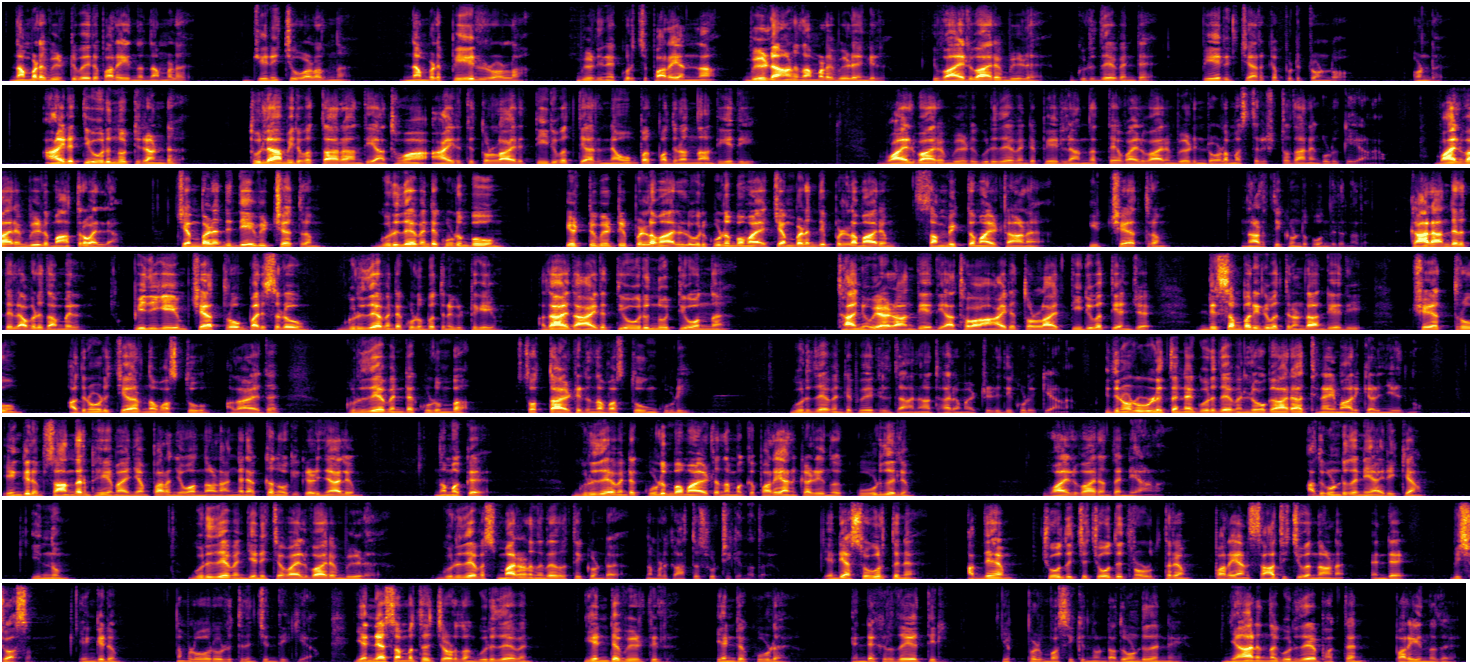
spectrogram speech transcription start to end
നമ്മുടെ വീട്ടുപേര് പറയുന്ന നമ്മൾ ജനിച്ചു വളർന്ന് നമ്മുടെ പേരിലുള്ള വീടിനെക്കുറിച്ച് പറയുന്ന വീടാണ് നമ്മുടെ വീടെങ്കിൽ ഈ വയൽവാരം വീട് ഗുരുദേവന്റെ പേരിൽ ചേർക്കപ്പെട്ടിട്ടുണ്ടോ? ഉണ്ട്. ആയിരത്തി ഒരുന്നൂറ്റി രണ്ട് തുലാം ഇരുപത്താറാം തീയതി അഥവാ ആയിരത്തി തൊള്ളായിരത്തി ഇരുപത്തിയാറ് നവംബർ പതിനൊന്നാം തീയതി വയൽവാരം വീട് ഗുരുദേവന്റെ പേരിൽ അന്നത്തെ വയൽവാരം വീടിന്റെ ഉടമസ്ഥർ ഇഷ്ടദാനം കൊടുക്കുകയാണ്. വയൽവാരം വീട് മാത്രമല്ല ചെമ്പഴന്തി ദേവീക്ഷേത്രം ഗുരുദേവന്റെ കുടുംബവും എട്ട് വീട്ടിൽ പിള്ളമാരിൽ ഒരു കുടുംബമായ ചെമ്പഴന്തി പിള്ളമാരും സംയുക്തമായിട്ടാണ് ഈ ക്ഷേത്രം നടത്തിക്കൊണ്ടു പോന്നിരുന്നത് കാലാന്തരത്തിൽ അവർ തമ്മിൽ പിരികയും ക്ഷേത്രവും പരിസരവും ഗുരുദേവന്റെ കുടുംബത്തിന് കിട്ടുകയും അതായത് ആയിരത്തി ഒരുന്നൂറ്റി ഒന്ന് ധനു ഏഴാം തീയതി അഥവാ ആയിരത്തി തൊള്ളായിരത്തി ഇരുപത്തിയഞ്ച് ഡിസംബർ ഇരുപത്തിരണ്ടാം തീയതി ക്ഷേത്രവും അതിനോട് ചേർന്ന വസ്തുവും അതായത് ഗുരുദേവന്റെ കുടുംബ സ്വത്തായിട്ടിരുന്ന വസ്തുവും കൂടി ഗുരുദേവന്റെ പേരിൽ ദാനാധാരമായിട്ട് എഴുതി കൊടുക്കുകയാണ് ഇതിനോടുള്ളിൽ തന്നെ ഗുരുദേവൻ ലോകാരാധ്യനായി മാറിക്കഴിഞ്ഞിരുന്നു. എങ്കിലും സാന്ദർഭികമായി ഞാൻ പറഞ്ഞു വന്നാണ് അങ്ങനെയൊക്കെ നോക്കിക്കഴിഞ്ഞാലും നമുക്ക് ഗുരുദേവന്റെ കുടുംബമായിട്ട് നമുക്ക് പറയാൻ കഴിയുന്നത് കൂടുതലും വയൽവാരം തന്നെയാണ്. അതുകൊണ്ട് തന്നെയായിരിക്കാം ഇന്നും ഗുരുദേവൻ ജനിച്ച വയൽവാരം വീട് ഗുരുദേവ സ്മരണ നിലനിർത്തിക്കൊണ്ട് നമ്മൾ കാത്തു സൂക്ഷിക്കുന്നത് എന്റെ ആ സുഹൃത്തിന് അദ്ദേഹം ചോദിച്ച ചോദ്യത്തിനുള്ള ഉത്തരം പറയാൻ സാധിച്ചുവെന്നാണ് എന്റെ വിശ്വാസം. എങ്കിലും നമ്മൾ ഓരോരുത്തരും ചിന്തിക്കുക. എന്നെ സംബന്ധിച്ചിടത്തോളം ഗുരുദേവൻ എന്റെ വീട്ടിൽ എന്റെ കൂടെ എന്റെ ഹൃദയത്തിൽ എപ്പോഴും വസിക്കുന്നുണ്ട്. അതുകൊണ്ട് തന്നെ ഞാനെന്ന ഗുരുദേവ ഭക്തൻ പറയുന്നത്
